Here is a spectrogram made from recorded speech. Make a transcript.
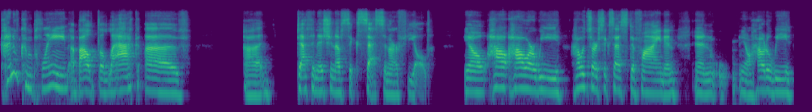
kind of complain about the lack of uh, definition of success in our field you know how how are we how is our success defined and and you know how do we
